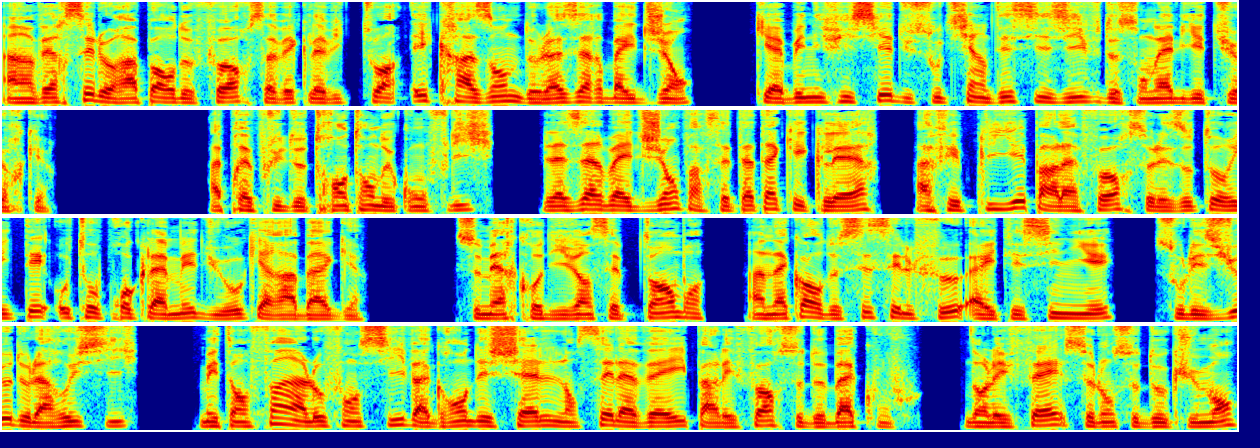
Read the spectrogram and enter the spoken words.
a inversé le rapport de force avec la victoire écrasante de l'Azerbaïdjan, qui a bénéficié du soutien décisif de son allié turc. Après plus de 30 ans de conflit, l'Azerbaïdjan, par cette attaque éclair, a fait plier par la force les autorités autoproclamées du Haut-Karabagh. Ce mercredi 20 septembre, un accord de cessez-le-feu a été signé sous les yeux de la Russie, mettant fin à l'offensive à grande échelle lancée la veille par les forces de Bakou. Dans les faits, selon ce document,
